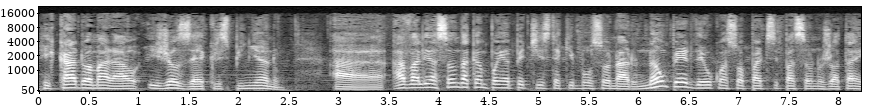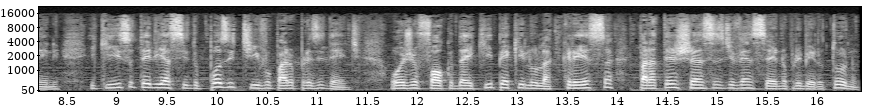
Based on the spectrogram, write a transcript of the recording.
Ricardo Amaral e José Crispiniano. A avaliação da campanha petista é que Bolsonaro não perdeu com a sua participação no JN e que isso teria sido positivo para o presidente. Hoje, o foco da equipe é que Lula cresça para ter chances de vencer no primeiro turno.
